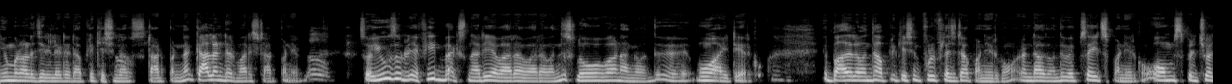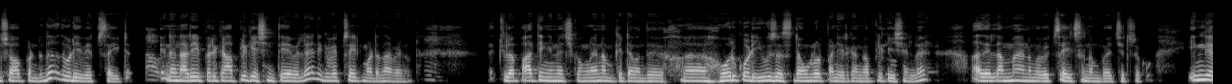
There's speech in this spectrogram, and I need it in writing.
நியூமராலஜி ரிலேட்டட் அப்ளிகேஷனை ஸ்டார்ட் பண்ணேன் கேலண்டர் மாதிரி ஸ்டார்ட் பண்ணியிருந்தோம். ஸோ யூசருடைய ஃபீட்பேக்ஸ் நிறைய வர வர வந்து ஸ்லோவாக நாங்கள் வந்து மூவ் ஆகிட்டே இருக்கோம். இப்போ அதில் வந்து அப்ளிகேஷன் ஃபுல் ஃப்ளெஜ்டாக பண்ணியிருக்கோம். ரெண்டாவது வந்து வெப்சைட்ஸ் பண்ணியிருக்கோம். ஓம் ஸ்பிரிச்சுவல் ஷாப்ன்றது அதோடைய வெப்சைட் ஏன்னா நிறைய பேருக்கு அப்ளிகேஷன் தேவையில்லை. எனக்கு வெப்சைட் மட்டும் தான் வேணும். ஆக்சுவலாக பார்த்தீங்கன்னு வச்சுக்கோங்களேன் நம்மக்கிட்ட வந்து ஒரு கோடி யூசர்ஸ் டவுன்லோட் பண்ணியிருக்காங்க அப்ளிகேஷனில் அது இல்லாமல் நம்ம வெப்சைட்ஸும் நம்ம வச்சுட்ருக்கோம் இங்கே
